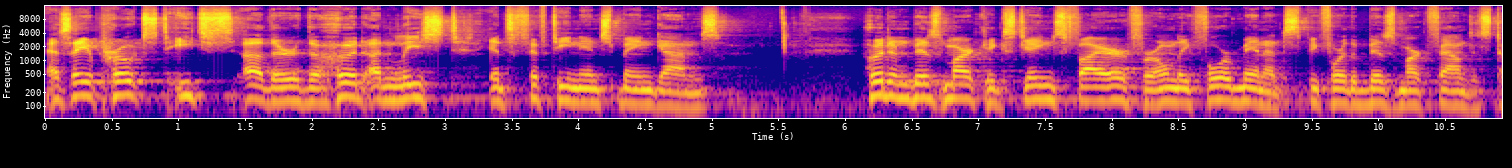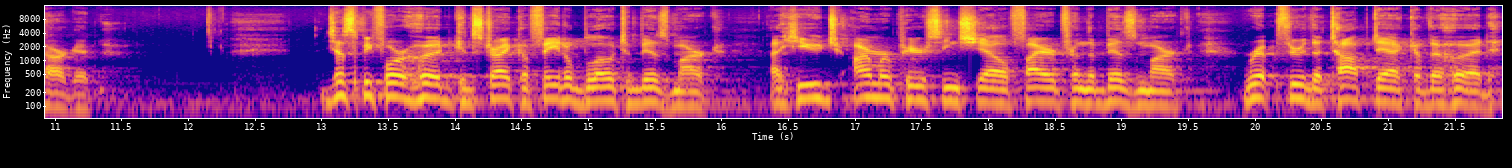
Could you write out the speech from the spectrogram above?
As they approached each other, the Hood unleashed its 15 inch main guns. Hood and Bismarck exchanged fire for only four minutes before the Bismarck found its target. Just before Hood could strike a fatal blow to Bismarck, a huge armor piercing shell fired from the Bismarck ripped through the top deck of the Hood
